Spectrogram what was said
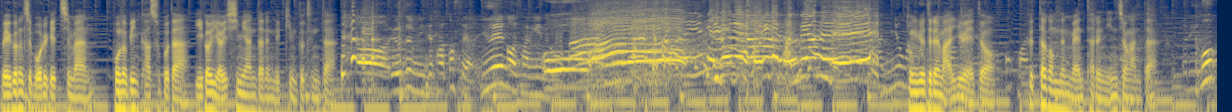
왜 그런지 모르겠지만 본업인 가수보다 이걸 열심히 한다는 느낌도 든다. 저 요즘 이제 바꿨어요. 유행어 장인으로. 이거는 저희가 반대하는데. 동료들의 만류에도 끄떡없는 멘탈은 인정한다. 그리고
